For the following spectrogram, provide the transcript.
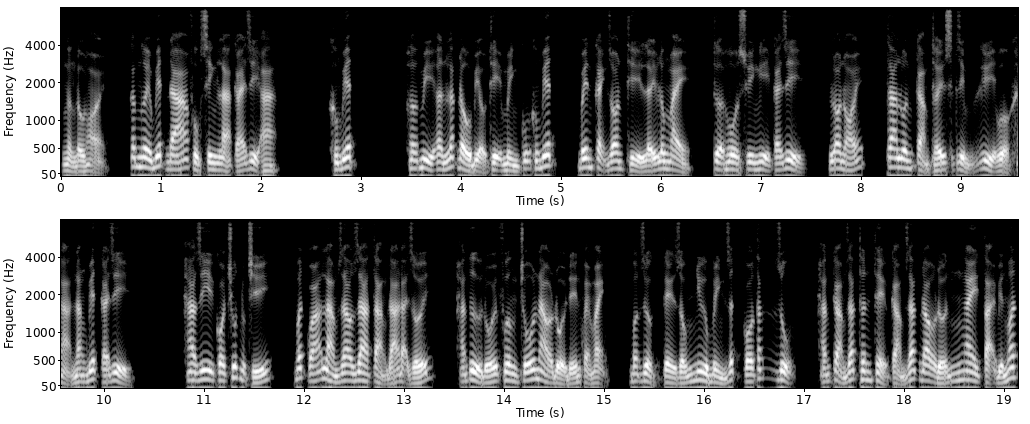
ngẩng đầu hỏi, các ngươi biết đá phục sinh là cái gì à? Không biết. Hờ Mỹ ẩn lắc đầu biểu thị mình cũng không biết, bên cạnh John thì lấy lông mày, tựa hồ suy nghĩ cái gì, lo nói, ta luôn cảm thấy sự dìm gỉ ủa khả năng biết cái gì. Ha di có chút nhục trí bất quá làm giao ra tảng đá đại giới, hắn từ đối phương chỗ nào đổi đến khỏe mạnh bật dược tề giống như bình rất có tác dụng, hắn cảm giác thân thể cảm giác đau đớn ngay tại biến mất,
